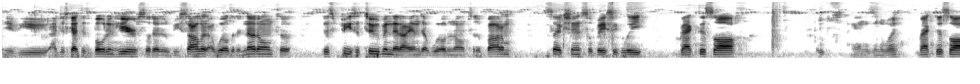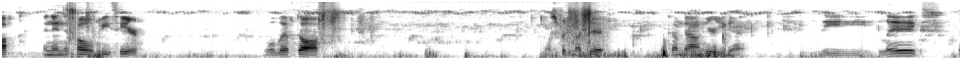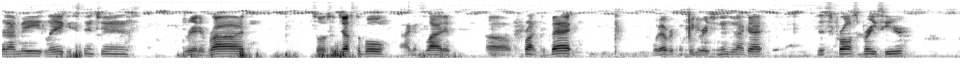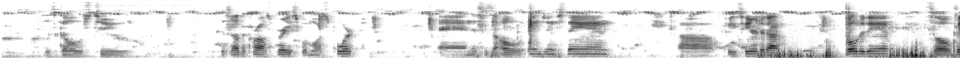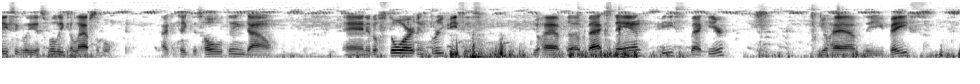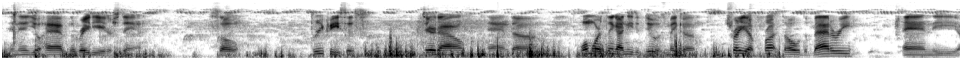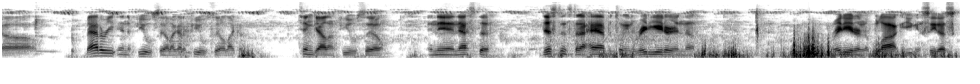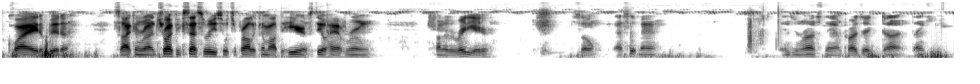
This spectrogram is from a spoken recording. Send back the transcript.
If you I just got this bolt in here so that it'll be solid. I welded a nut on to this piece of tubing that I end up welding on to the bottom section. So basically back this off. Oops hand is in the way. Back this off and then this whole piece here will lift off. That's pretty much it. Come down here you got the legs that I made, leg extensions, threaded rod. So it's adjustable. I can slide it uh, front to back, whatever configuration engine I got. This cross brace here, this goes to this other cross brace for more support. And this is the old engine stand uh, piece here that I bolted in. So basically it's fully collapsible. I can take this whole thing down and it'll store in three pieces. You'll have the back stand piece back here. You'll have the base and then you'll have the radiator stand. So three pieces, tear down and uh, one more thing I need to do is make a tray up front to hold the battery and the uh, battery and the fuel cell. I got a fuel cell, like a 10 gallon fuel cell. And then that's the distance that I have between the radiator and the radiator and the block. You can see that's quite a bit of, so I can run truck accessories, which will probably come out to here and still have room in front of the radiator. So that's it, man. Engine run stand project done. Thank you.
